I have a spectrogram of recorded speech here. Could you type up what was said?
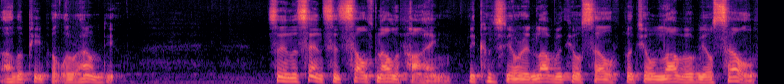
other people around you. So, in a sense, it's self nullifying because you're in love with yourself, but your love of yourself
